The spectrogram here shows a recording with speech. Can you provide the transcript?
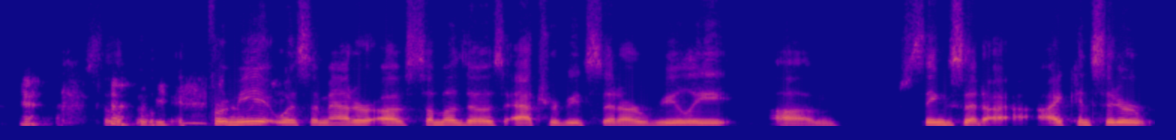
Absolutely. For me, it was a matter of some of those attributes that are really um, things that I, I consider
